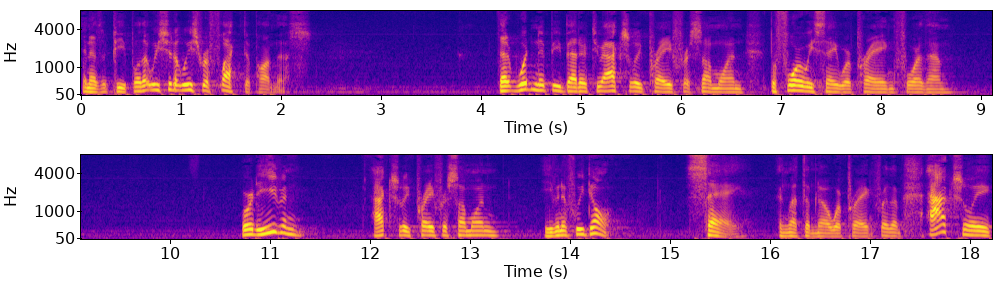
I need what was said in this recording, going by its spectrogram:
and as a people that we should at least reflect upon this. That wouldn't it be better to actually pray for someone before we say we're praying for them? Or to even actually pray for someone, even if we don't say and let them know we're praying for them. Actually,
